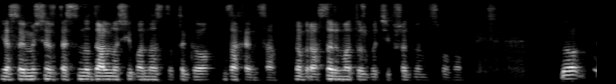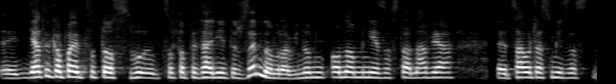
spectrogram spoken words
ja sobie myślę, że ta synodalność chyba nas do tego zachęca. Dobra, sorry Matusz, bo Ci wszedłem w słowo. No, y, ja tylko powiem, co to, co to pytanie też ze mną robi. No, ono mnie zastanawia, cały czas mnie zas, y,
